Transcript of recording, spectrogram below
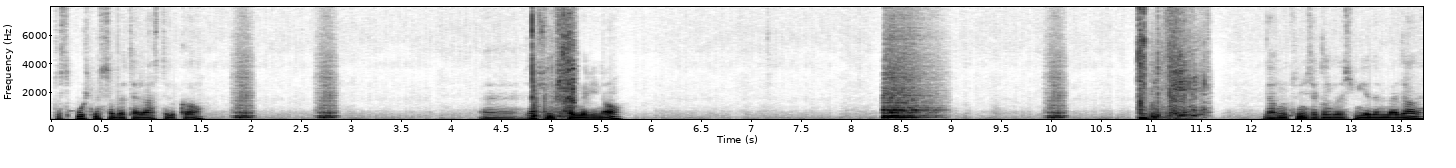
to spójrzmy sobie teraz tylko. E, zawsze mi się to myli, no. Dawno tu nie zaglądaliśmy. Jeden medal.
